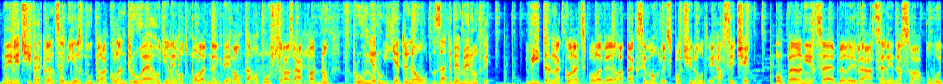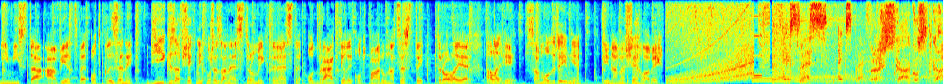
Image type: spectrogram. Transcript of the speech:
Největší frekvence výjezdů byla kolem 2. hodiny odpoledne, kdy auta opouštěla základnu v průměru jednou za dvě minuty. Vítr nakonec polevil a tak si mohli spočinout i hasiči. Popelnice byly vráceny na svá původní místa a větve odklizeny. Dík za všechny pořezané stromy, které jste odvrátili od pádu na cesty, troleje, ale i samozřejmě i na naše hlavy. Express. Express. Pražská kostka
